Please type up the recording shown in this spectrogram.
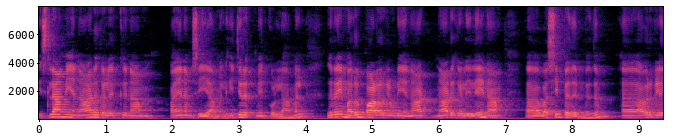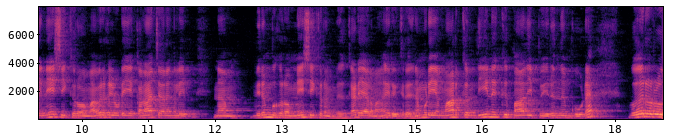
இஸ்லாமிய நாடுகளுக்கு நாம் பயணம் செய்யாமல் ஹிஜ்ரத் மேற்கொள்ளாமல் இறை மறுப்பாளர்களுடைய நாட் நாடுகளிலே நாம் வசிப்பதென்பதும் அவர்களை நேசிக்கிறோம் அவர்களுடைய கலாச்சாரங்களை நாம் விரும்புகிறோம் நேசிக்கிறோம் என்பதற்கு அடையாளமாக இருக்கிறது. நம்முடைய மார்க்கம் தீனுக்கு பாதிப்பு இருந்தும் கூட வேறொரு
